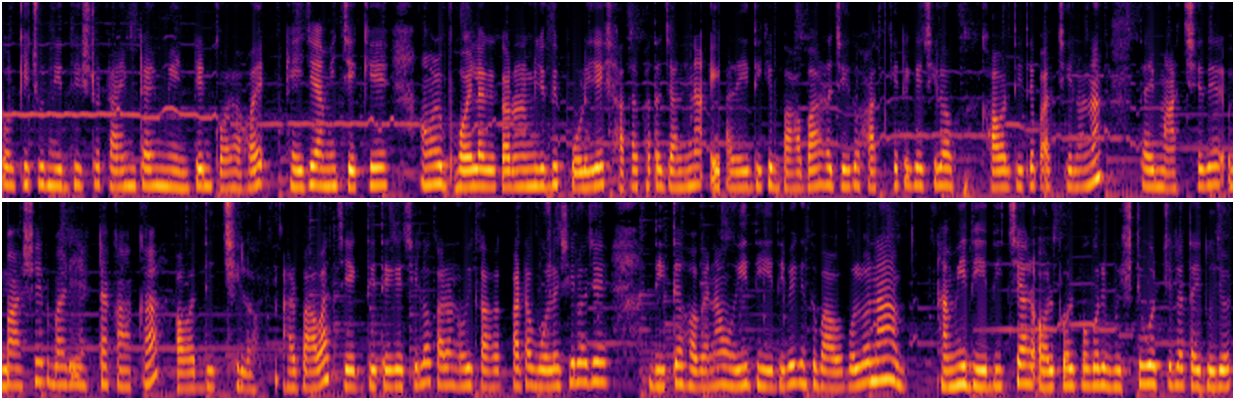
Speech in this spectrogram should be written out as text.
ওর কিছু নির্দিষ্ট টাইম টাইম মেনটেন করা হয়। এই যে আমি চেকে আমার ভয় লাগে, কারণ আমি যদি পড়ে যাই সাঁতার ফাতার জানি না। আর এইদিকে বাবার যেহেতু হাত কেটে গেছিল, খাবার দিতে পারছিল না, তাই মাছেদের ওই পাশের বাড়ি একটা কাকা খাবার দিচ্ছিল। আর বাবা চেক দিতে গেছিল, কারণ ওই কাকাটা বলেছিল যে দিতে হবে না, ওই দিয়ে দিবে। কিন্তু বাবা বলল, না আমি দিয়ে দিচ্ছি আর অল্প অল্প করে বৃষ্টি পড়ছিলো, তাই দুজোট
